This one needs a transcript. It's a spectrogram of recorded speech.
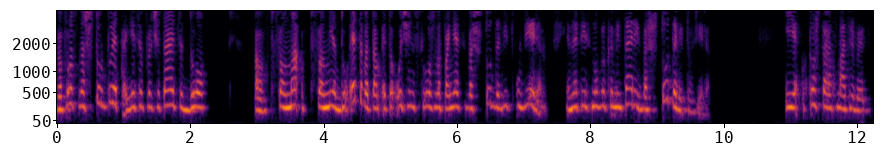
Вопрос, на что в это? Если вы прочитаете до а в, псалма, в псалме до этого там это очень сложно понять, во что Давид уверен. И на это есть много комментариев, во что Давид уверен. И то, что рассматривает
